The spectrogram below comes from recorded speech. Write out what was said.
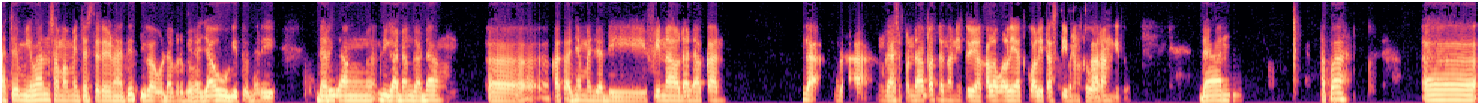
AC Milan sama Manchester United juga udah berbeda jauh gitu dari dari yang digadang-gadang uh, katanya menjadi final dadakan. Enggak enggak enggak sependapat dengan itu ya kalau lihat kualitas tim Betul. yang sekarang gitu. Dan apa uh,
